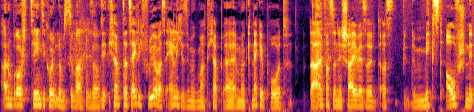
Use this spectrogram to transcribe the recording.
aber du brauchst 10 Sekunden, um es zu machen. So. Ich habe tatsächlich früher was ähnliches immer gemacht. Ich habe äh, immer Knäckebrot. Da einfach so eine Scheibe so aus dem Mixed Aufschnitt,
